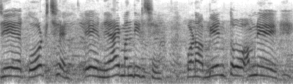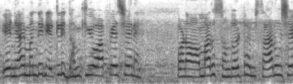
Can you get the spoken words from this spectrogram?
જે કોર્ટ છે એ ન્યાય મંદિર છે. પણ બેન તો અમને એ ન્યાય મંદિરની એટલી ધમકીઓ આપે છે ને. પણ અમારું સંગઠન સારું છે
